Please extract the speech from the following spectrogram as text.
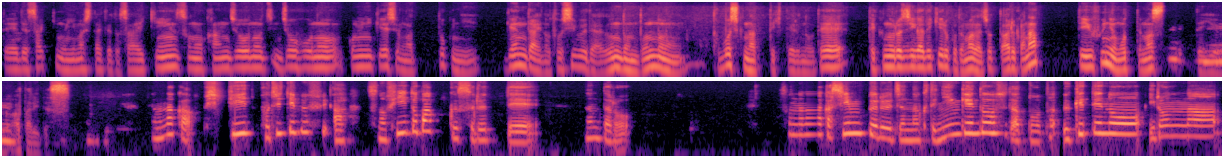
てで、さっきも言いましたけど、最近、その感情の情報のコミュニケーションが特に現代の都市部ではどんどんどんどん乏しくなってきてるので、テクノロジーができることまだちょっとあるかなっていうふうに思ってますっていうあたりです。でもなんかフィポジティブフィあそのフィードバックするってなんだろう。そんななんかシンプルじゃなくて人間同士だと受け手のいろんな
